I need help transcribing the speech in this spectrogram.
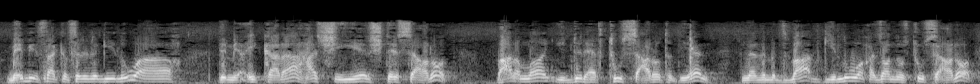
Maybe it's not considered a giluah. Dimi'ikara hashiyir shte sa'arot. Bottom line, you did have two sa'arot at the end. And then the mitzvah of giluach is on those two sa'arot.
